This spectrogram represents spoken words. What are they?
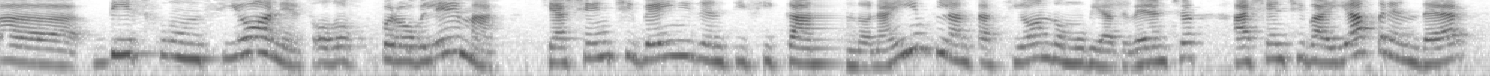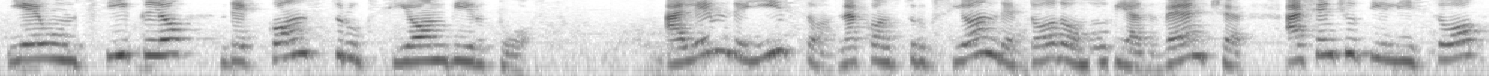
uh, disfunções ou dos problemas que a gente vem identificando na implantação do Movie Adventure, a gente vai aprender e é um ciclo de construção virtuoso. Além disso, na construção de todo o Movie Adventure, a gente utilizou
